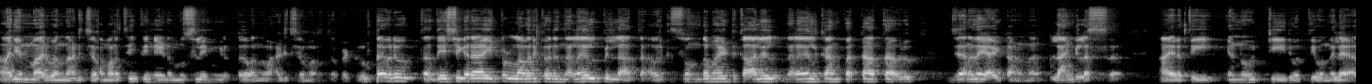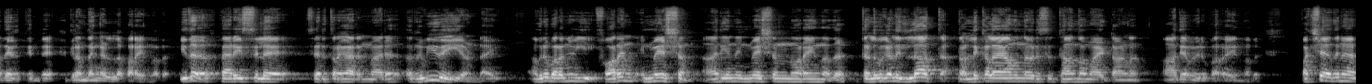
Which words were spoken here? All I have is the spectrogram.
ആര്യന്മാർ വന്ന് അടിച്ചമർത്തി പിന്നീട് മുസ്ലിംകൾ വന്ന് അടിച്ചമർത്തപ്പെട്ടു. ഒരു തദ്ദേശികരായിട്ടുള്ളവർക്ക് ഒരു നിലനിൽപ്പില്ലാത്ത അവർക്ക് സ്വന്തമായിട്ട് കാലിൽ നിലനിൽക്കാൻ പറ്റാത്ത ഒരു ജനതയായിട്ടാണ് ലാംഗ്ലസ് ആയിരത്തി എണ്ണൂറ്റി ഇരുപത്തി ഒന്നിലെ അദ്ദേഹത്തിന്റെ ഗ്രന്ഥങ്ങളിൽ പറയുന്നത്. ഇത് പാരീസിലെ ചരിത്രകാരന്മാര് റിവ്യൂ ചെയ്യുകയുണ്ടായി. അവർ പറഞ്ഞു ഈ ഫോറിൻ ഇൻവേഷൻ ആര്യൻ ഇൻവേഷൻ എന്ന് പറയുന്നത് തെളിവുകളില്ലാത്ത തള്ളിക്കളയാവുന്ന ഒരു സിദ്ധാന്തമായിട്ടാണ് ആദ്യം ഇവർ പറയുന്നത്. പക്ഷെ അതിന്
